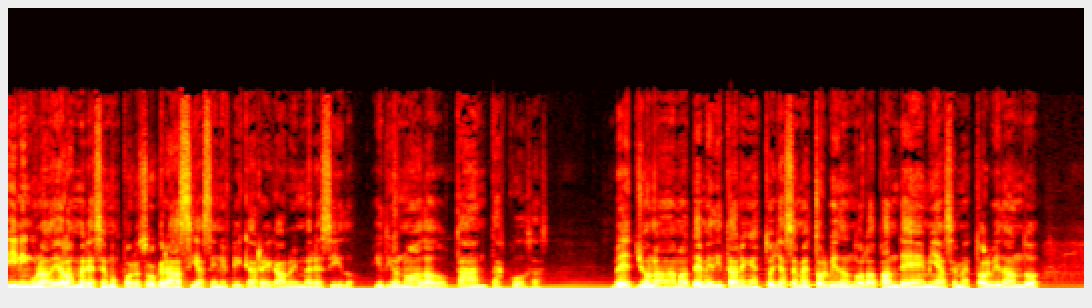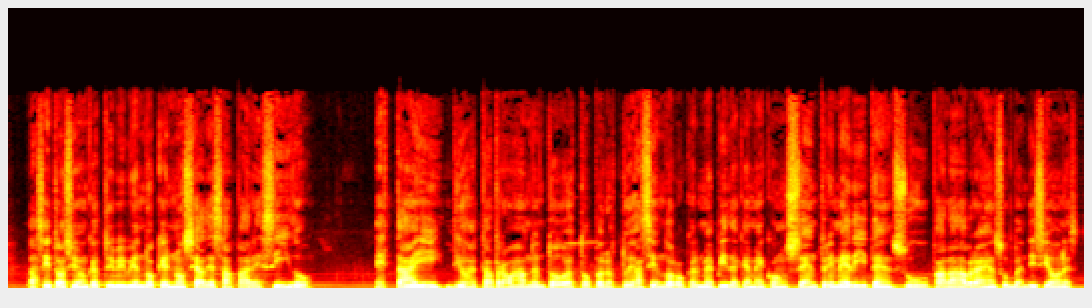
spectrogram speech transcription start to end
Y ninguna de ellas las merecemos, por eso gracia significa regalo inmerecido. Y Dios nos ha dado tantas cosas. ¿Ves? Yo nada más de meditar en esto, ya se me está olvidando la pandemia, se me está olvidando la situación que estoy viviendo que no se ha desaparecido está ahí. Dios está trabajando en todo esto, pero estoy haciendo lo que Él me pide, que me concentre y medite en su palabra, en sus bendiciones.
